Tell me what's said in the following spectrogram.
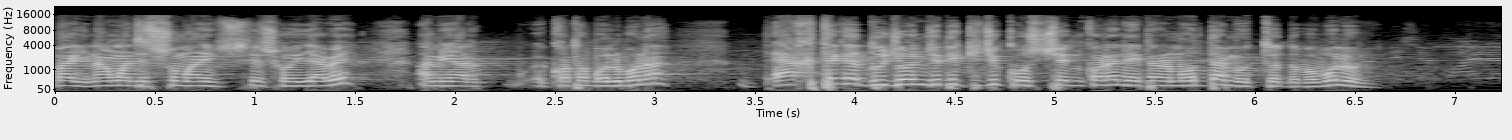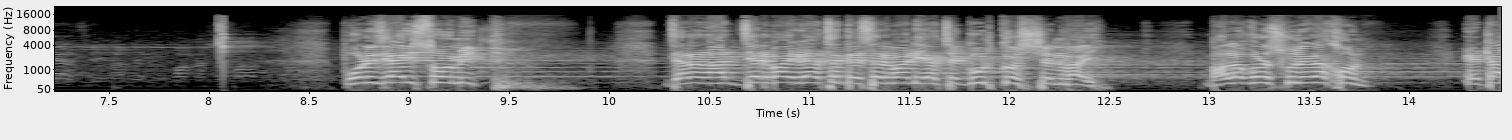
ভাই, নামাজের সময় শেষ হয়ে যাবে, আমি আর কথা বলব না। এক থেকে দুজন যদি কিছু কোশ্চেন করেন, এটার মধ্যে আমি উত্তর দেবো, বলুন। পরিযায়ী শ্রমিক। যারা রাজ্যের বাইরে আছে, দেশের বাড়ি আছে গুড কোশ্চেন ভাই। ভালো করে শুনে রাখুন। এটা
